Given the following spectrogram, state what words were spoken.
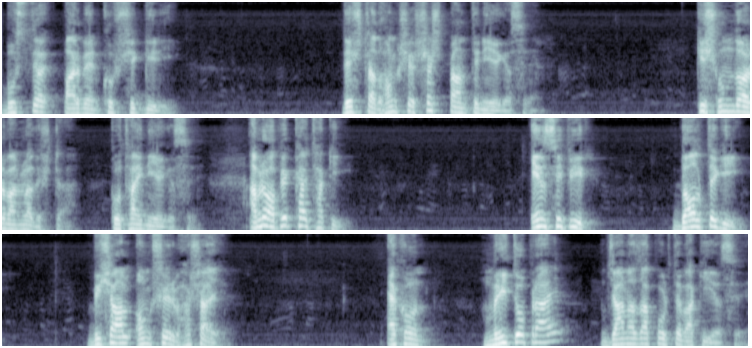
বুঝতে পারবেন খুব শিগগিরই। দেশটা ধ্বংসের শেষ প্রান্তে নিয়ে গেছে। কি সুন্দর বাংলাদেশটা কোথায় নিয়ে গেছে। আমরা অপেক্ষায় থাকি। এনসিপির দল দলত্যাগী বিশাল অংশের ভাষায়। এখন মৃত প্রায় জানাজা পড়তে বাকি আছে।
